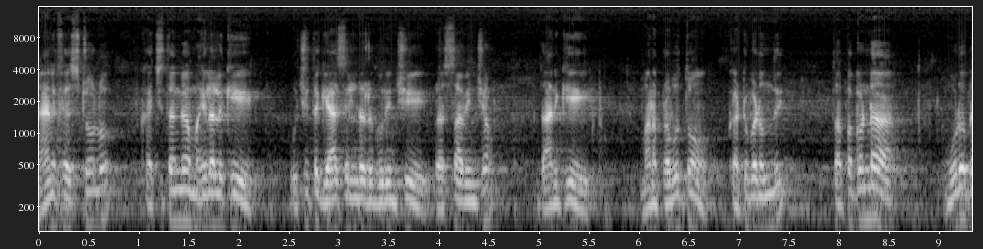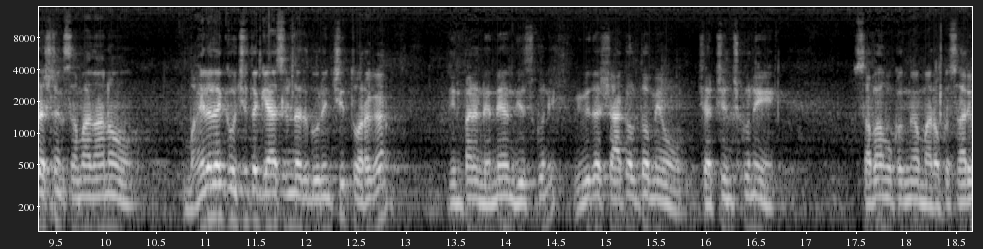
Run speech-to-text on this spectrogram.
మేనిఫెస్టోలో ఖచ్చితంగా మహిళలకి ఉచిత గ్యాస్ సిలిండర్ గురించి ప్రస్తావించాం. దానికి మన ప్రభుత్వం కట్టుబడి ఉంది. తప్పకుండా మూడో ప్రశ్నకు సమాధానం మహిళలకి ఉచిత గ్యాస్ సిలిండర్ గురించి త్వరగా దీనిపైన నిర్ణయం తీసుకుని వివిధ శాఖలతో మేము చర్చించుకుని సభాముఖంగా మరొకసారి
